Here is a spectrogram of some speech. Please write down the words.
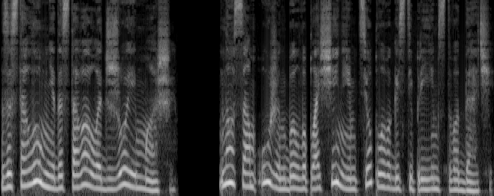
За столом не доставало Джо и Маши, но сам ужин был воплощением теплого гостеприимства дачи,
